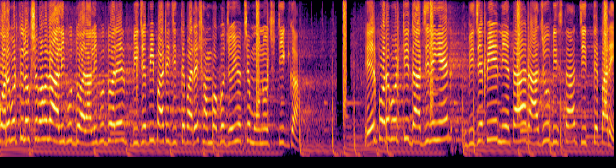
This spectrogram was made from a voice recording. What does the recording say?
পরবর্তী লোকসভা হলো আলিপুরদুয়ার। আলিপুরদুয়ারের বিজেপি পার্টি জিততে পারে। সম্ভাব্য জয়ী হচ্ছে মনোজ টিগ্গা। এর পরবর্তী দার্জিলিংয়ের বিজেপি নেতা রাজু বিস্তার জিততে পারে।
